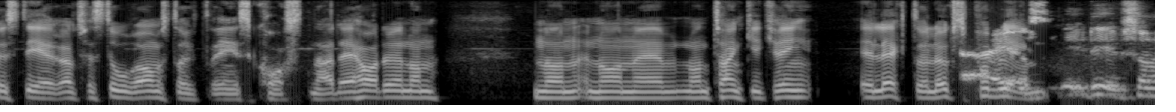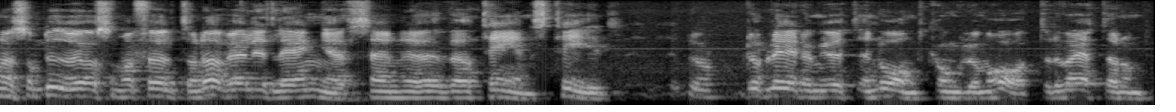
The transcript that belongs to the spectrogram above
justerat för stora omstruktureringskostnader. Har du någon, någon, någon, eh, någon tanke kring Electrolux problem? Nej, det är sådana som du och jag som har följt dem där väldigt länge, sedan eh, Werténs tid. Då, då blev de ju ett enormt konglomerat och det var ett av de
